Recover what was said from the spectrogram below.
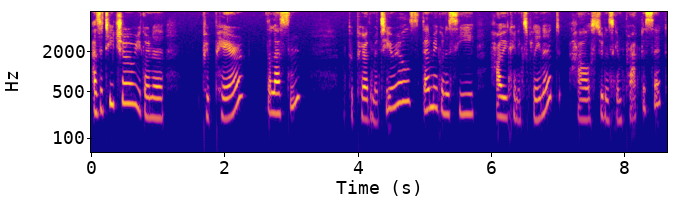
As a teacher, you're going to prepare the lesson, prepare the materials, then we're going to see how you can explain it, how students can practice it,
